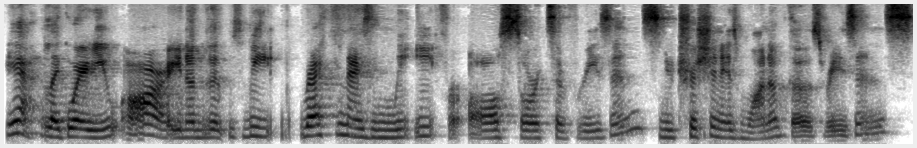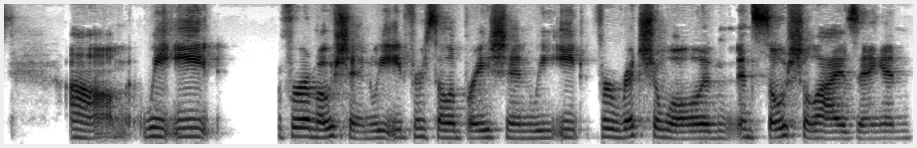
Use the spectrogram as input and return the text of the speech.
yeah like where you are you know the, we recognizing we eat for all sorts of reasons nutrition is one of those reasons um, we eat for emotion we eat for celebration we eat for ritual and, and socializing and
